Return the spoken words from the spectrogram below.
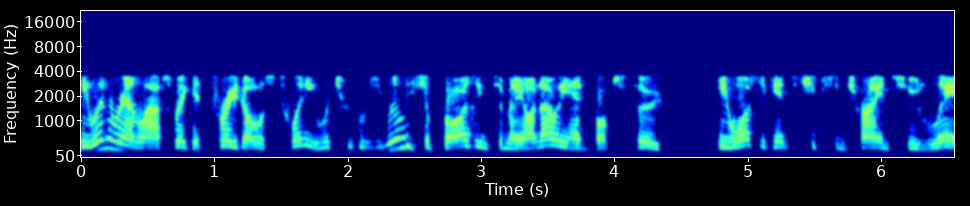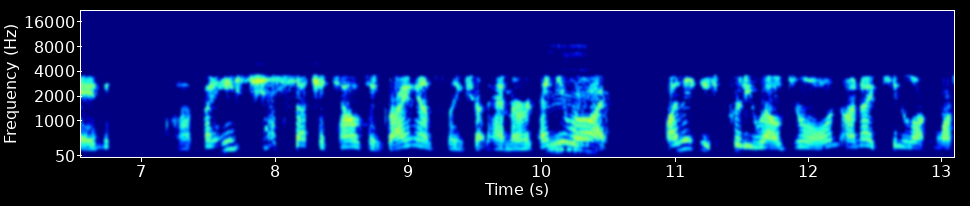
he went around last week at three dollars twenty, which was really surprising to me. I know he had box two. He was against Chips and Trains, who led, uh, but he's just such a talented greyhound slingshot hammer. And you're Mm. right. I think he's pretty well drawn. I know Kinloch Moss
